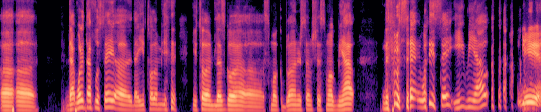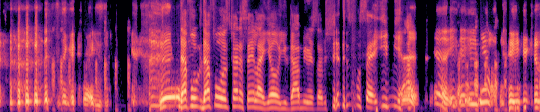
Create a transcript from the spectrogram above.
Uh, uh, that what did that fool say? Uh, that you told him you, told him let's go uh smoke a blunt or some shit, smoke me out. And this fool said, what did he say? Eat me out. Yeah, this nigga crazy. That fool, that fool was trying to say like, "Yo, you got me" or some shit. This fool said, "Eat me yeah, out," yeah, he, he, he, yeah. 'Cause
